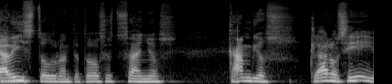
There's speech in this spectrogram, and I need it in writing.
ha visto durante todos estos años cambios Claro, sí,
